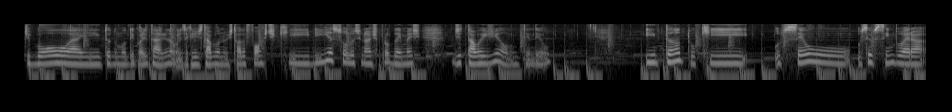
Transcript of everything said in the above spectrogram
de boa e todo mundo igualitário. Não, eles acreditavam no Estado forte que iria solucionar os problemas de tal região, entendeu? E tanto que o seu, o seu símbolo era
